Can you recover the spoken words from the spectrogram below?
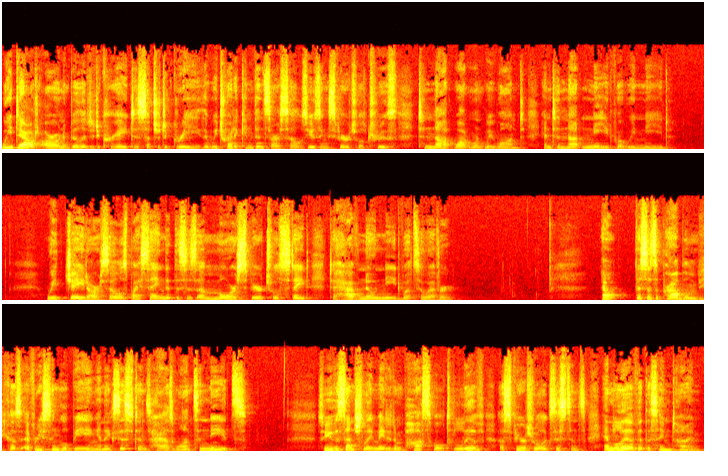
We doubt our own ability to create to such a degree that we try to convince ourselves using spiritual truth to not want what we want and to not need what we need. We jade ourselves by saying that this is a more spiritual state, to have no need whatsoever. Now, this is a problem because every single being in existence has wants and needs. So you've essentially made it impossible to live a spiritual existence and live at the same time.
